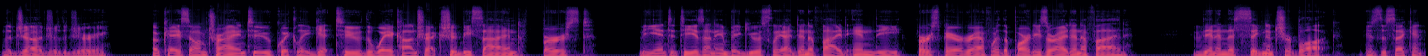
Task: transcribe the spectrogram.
the judge or the jury. Okay, so I'm trying to quickly get to the way a contract should be signed. First, the entity is unambiguously identified in the first paragraph where the parties are identified. Then in the signature block is the second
